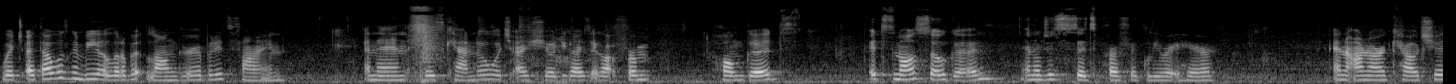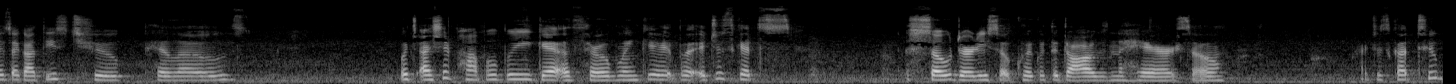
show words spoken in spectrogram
which I thought was going to be a little bit longer, but it's fine. And then this candle, which I showed you guys I got from Home Goods. It smells so good, and it just sits perfectly right here. And on our couches, I got these two pillows which I should probably get a throw blanket, but it just gets so dirty so quick with the dogs and the hair. So I just got two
